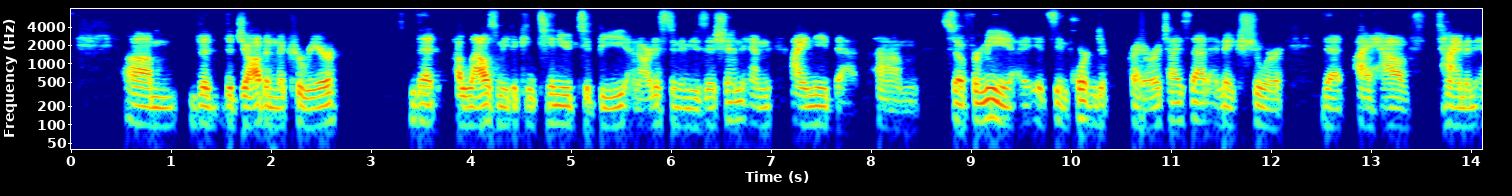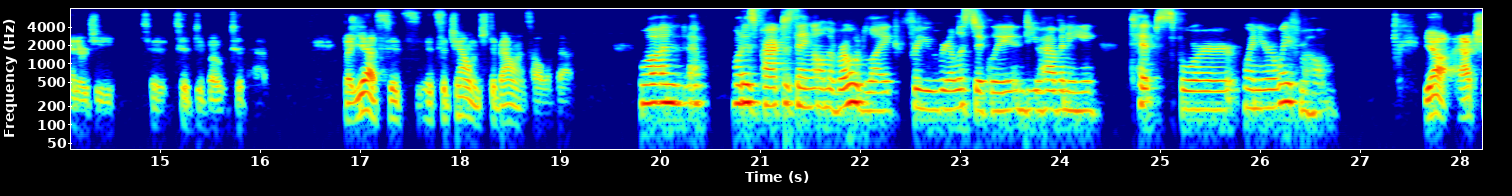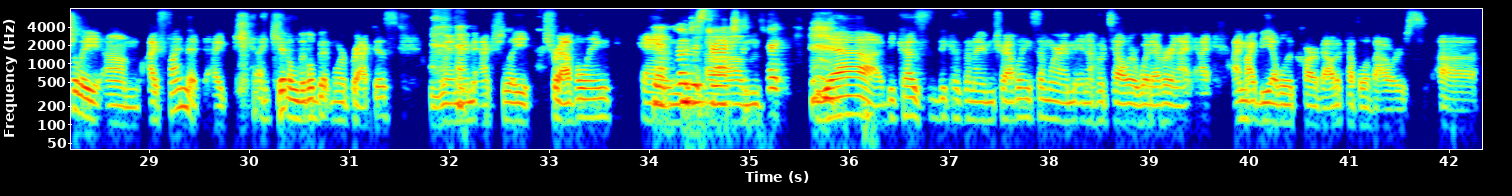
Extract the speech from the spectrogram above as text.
um, the the job and the career that allows me to continue to be an artist and a musician, and I need that. Um, so for me, it's important to prioritize that and make sure that I have time and energy to, to devote to that. But yes, it's it's a challenge to balance all of that. Well, and what is practicing on the road like for you realistically? And do you have any tips for when you're away from home? Yeah, actually, um, I find that I, I get a little bit more practice when I'm actually traveling and yeah, no distractions. Um, yeah, because because when I'm traveling somewhere, I'm in a hotel or whatever, and I I, I might be able to carve out a couple of hours uh,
